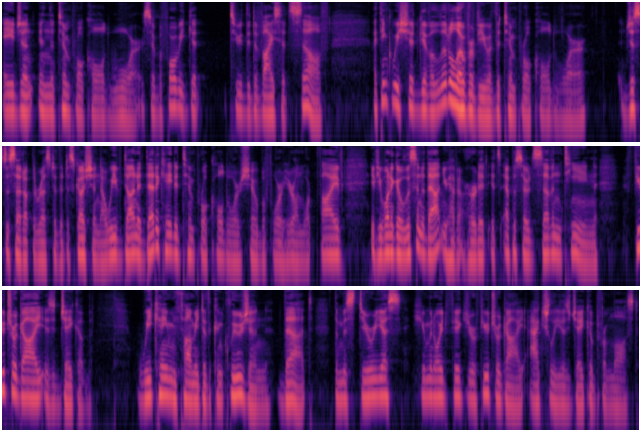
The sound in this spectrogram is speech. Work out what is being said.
agent in the temporal Cold War. So, before we get to the device itself, I think we should give a little overview of the temporal Cold War just to set up the rest of the discussion. Now, we've done a dedicated temporal Cold War show before here on Warp 5. If you want to go listen to that and you haven't heard it, it's episode 17 Future Guy is Jacob. We came, Tommy, to the conclusion that the mysterious humanoid figure Future Guy actually is Jacob from Lost.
